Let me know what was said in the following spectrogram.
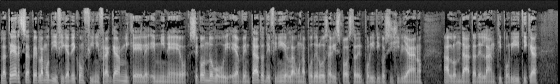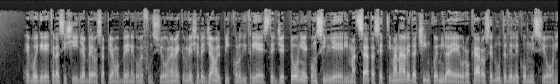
La terza per la modifica dei confini fra Gar Michele e Mineo. Secondo voi è avventato a definirla una poderosa risposta del politico siciliano all'ondata dell'antipolitica? E voi direte la Sicilia, beh lo sappiamo bene come funziona. Invece leggiamo il piccolo di Trieste, gettoni ai consiglieri, mazzata settimanale da 5.000 euro, caro sedute delle commissioni.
